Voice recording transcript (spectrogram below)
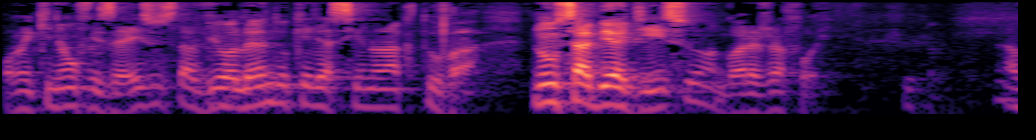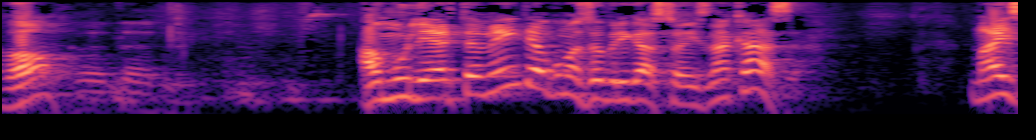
O homem que não fizer isso está violando o que ele assina na Ktuvá. Não sabia disso, agora já foi. Tá bom? A mulher também tem algumas obrigações na casa. Mas,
